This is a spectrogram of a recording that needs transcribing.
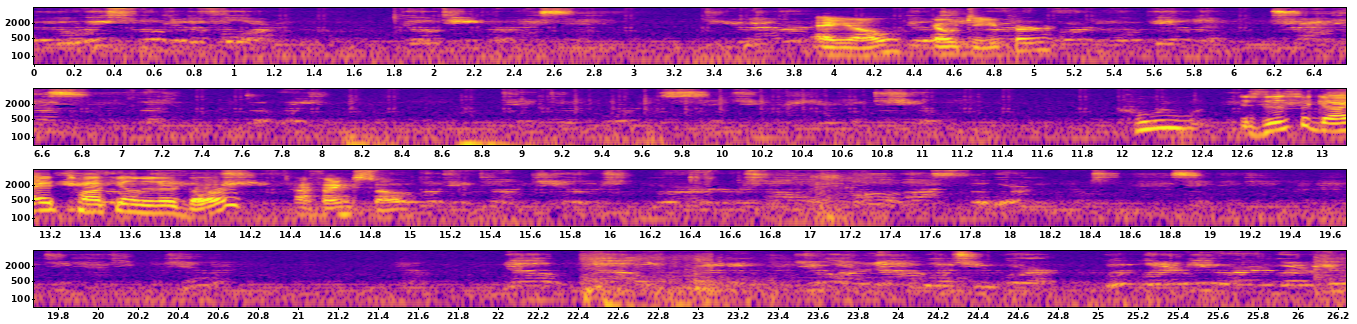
remember. Uh, We've spoken before. Go deeper, I said. Do? Ayo, go deeper? Warden won't be able to track us. But, but wait. Did the Warden send you here to kill? Who? Is this a guy talking on the door? I think so. What they've done, killers, murderers, all, all of us, the Warden knows. Send the killer to catch the killer. No, no, no. You are not what you were. Whatever you heard, whatever you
